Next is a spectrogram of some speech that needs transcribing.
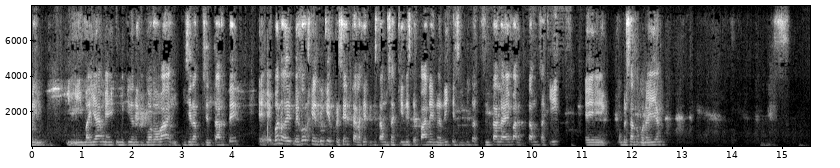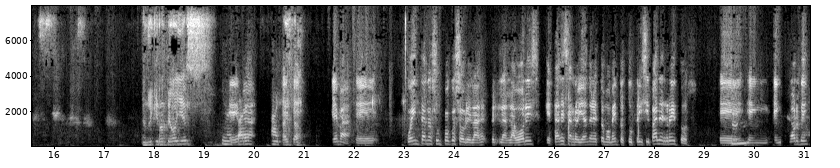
y, Miami, ahí con mi querido Córdoba, y quisiera presentarte. Eh, bueno, eh, mejor que Enrique presente a la gente que estamos aquí en este panel. Enrique, si invitas a presentarle a Emma, que estamos aquí conversando con ella. Enrique, ¿no te oyes? Emma, Emma eh, cuéntanos un poco sobre las labores que estás desarrollando en estos momentos, tus principales retos eh, en, en orden.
